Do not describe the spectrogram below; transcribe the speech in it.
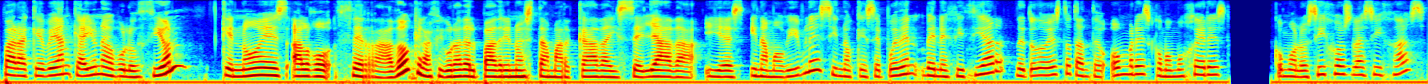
para que vean que hay una evolución, que no es algo cerrado, que la figura del padre no está marcada y sellada y es inamovible, sino que se pueden beneficiar de todo esto tanto hombres como mujeres, como los hijos, las hijas.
